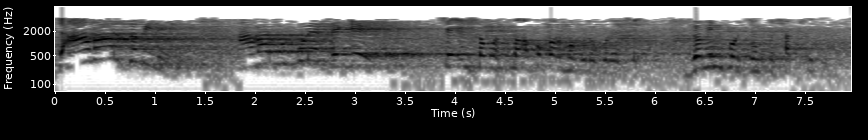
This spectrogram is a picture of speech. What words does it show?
যে আমার জমিনে, আমার উপরে থেকে সে এই সমস্ত অপকর্মগুলো করেছে, জমিন পর্যন্ত সাক্ষী দিবে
